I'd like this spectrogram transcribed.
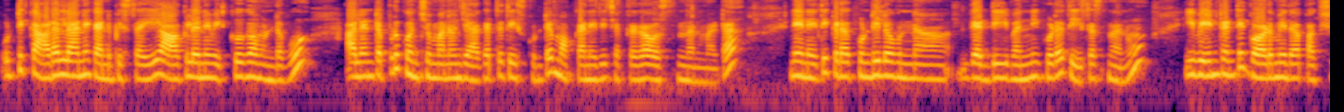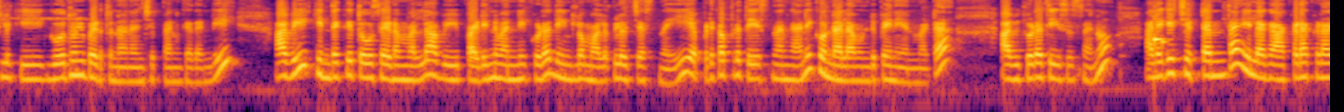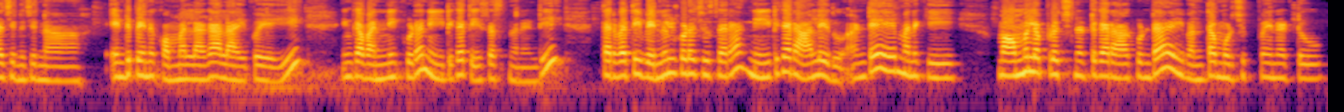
ఉట్టి కాడల్లానే కనిపిస్తాయి. ఆకులు అనేవి ఎక్కువగా ఉండవు. అలాంటప్పుడు కొంచెం మనం జాగ్రత్త తీసుకుంటే మొక్క అనేది చక్కగా వస్తుందన్నమాట. నేనైతే ఇక్కడ కుండీలో ఉన్న గడ్డి ఇవన్నీ కూడా తీసేస్తున్నాను. ఇవేంటంటే గోడ మీద పక్షులకి గోధుమలు పెడుతున్నానని చెప్పాను కదండి. అవి కిందకి తోసేయడం వల్ల అవి పడినవన్నీ కూడా దీంట్లో మొలకలు వచ్చేస్తున్నాయి. ఎప్పటికప్పుడు తీస్తున్నాను కానీ కొన్ని అలా ఉండిపోయినాయి అనమాట అవి కూడా తీసేసాను. అలాగే చెట్టంతా ఇలాగ అక్కడక్కడ చిన్న చిన్న ఎండిపోయిన కొమ్మల్లాగా అలా అయిపోయాయి. ఇంకా అవన్నీ కూడా నీట్గా తీసేస్తున్నానండి. తర్వాత ఈ వెన్నులు కూడా చూసారా? నీట్గా రాలేదు. అంటే మనకి మామూలు అప్పుడు వచ్చినట్టుగా రాకుండా ఇవంతా ముడుచుకుపోయినట్టు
